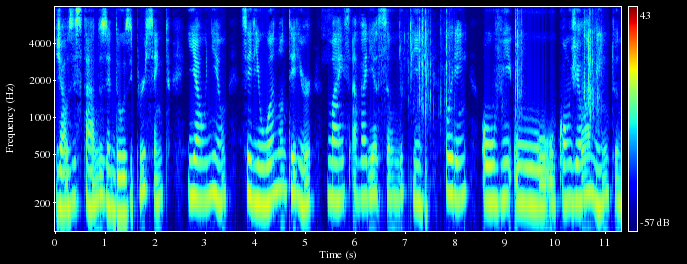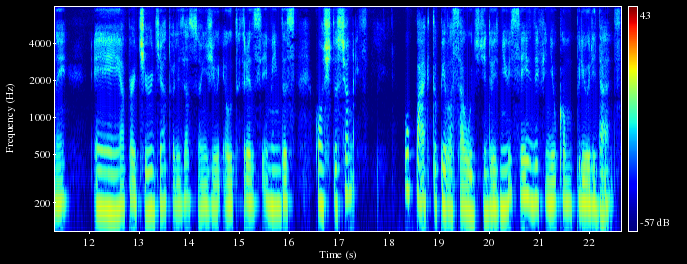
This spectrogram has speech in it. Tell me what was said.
Já os estados é 12% e a União seria o ano anterior mais a variação do PIB. Porém, houve o, o congelamento, né, é, a partir de atualizações de outras emendas constitucionais. O Pacto pela Saúde de 2006 definiu como prioridades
